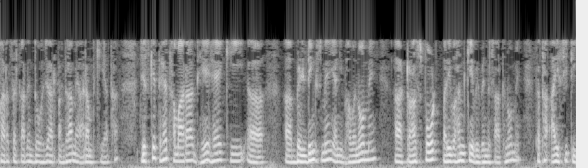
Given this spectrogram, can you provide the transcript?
भारत सरकार ने 2015 में आरंभ किया था, जिसके तहत हमारा ध्येय है कि बिल्डिंग्स में, यानी भवनों में ट्रांसपोर्ट परिवहन के विभिन्न साधनों में तथा आईसीटी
